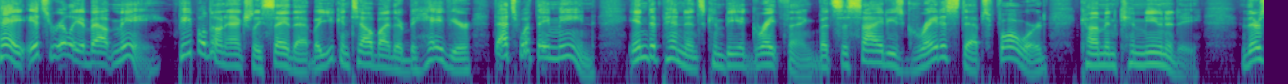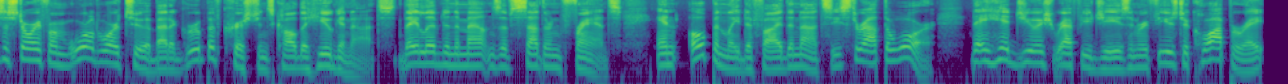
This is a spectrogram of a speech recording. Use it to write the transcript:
Hey, it's really about me. People don't actually say that, but you can tell by their behavior that's what they mean. Independence can be a great thing, but society's greatest steps forward come in community. There's a story from World War II about a group of Christians called the Huguenots. They lived in the mountains of southern France and openly defied the Nazis throughout the war. They hid Jewish refugees and refused to cooperate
